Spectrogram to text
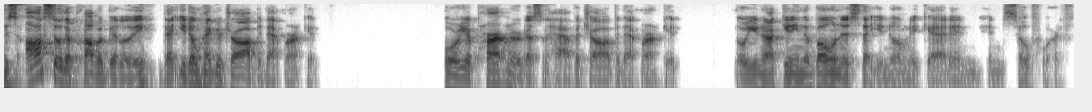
There's also the probability that you don't have your job in that market, or your partner doesn't have a job in that market, or you're not getting the bonus that you normally get, and and so forth.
